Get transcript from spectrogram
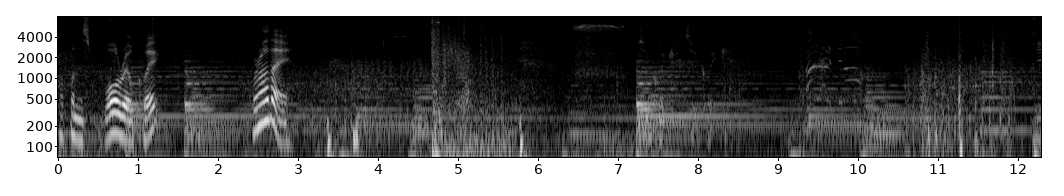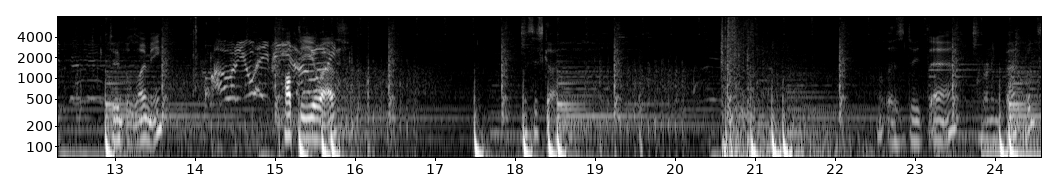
Hop on this wall real quick. Where are they? Me. Pop the UAV. Where's this guy? Oh, there's a dude there, running backwards.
